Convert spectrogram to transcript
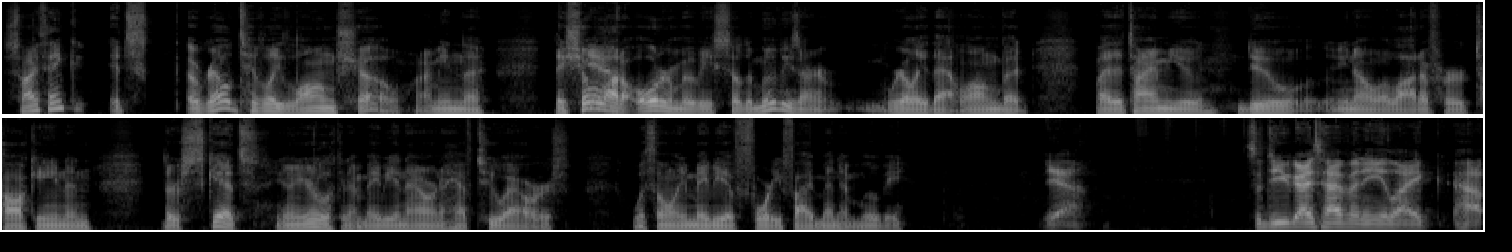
so I think it's a relatively long show. I mean the they show a lot of older movies, so the movies aren't really that long. But by the time you do, you know, a lot of her talking and their skits, you know, you're looking at maybe an hour and a half, two hours, with only maybe a 45 minute movie. Yeah. So, do you guys have any like ha-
